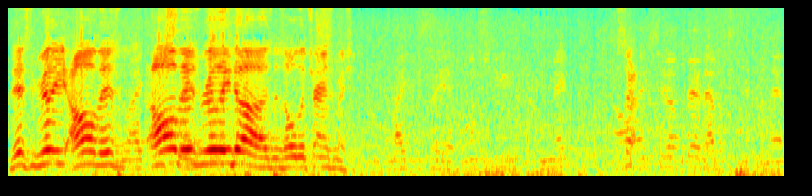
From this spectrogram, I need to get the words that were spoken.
this really all this Like all this really does is hold the transmission. like you said, once you, make all So- that shit up there, that'll that.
